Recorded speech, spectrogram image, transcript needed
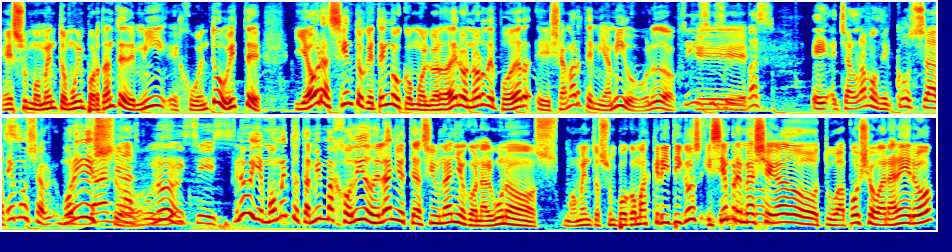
es un momento muy importante de mi eh, juventud, ¿viste? Y ahora siento que tengo como el verdadero honor de poder eh, llamarte mi amigo, boludo. Sí, que- sí, sí. Además, eh, charlamos de cosas. Hemos habl- por eso. ¿no? y en momentos también más jodidos del año, este ha sido un año con algunos momentos un poco más críticos, y siempre me ha llegado tu apoyo bananero,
